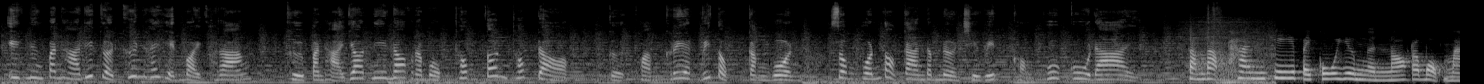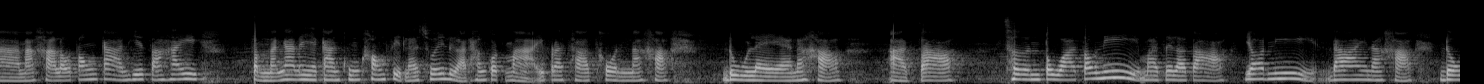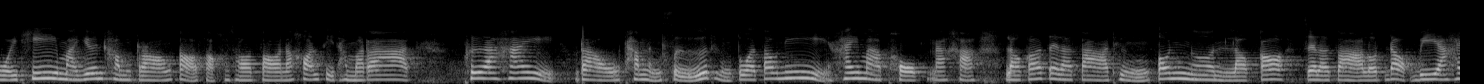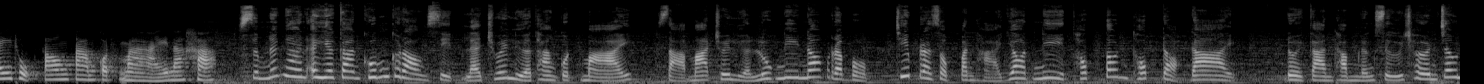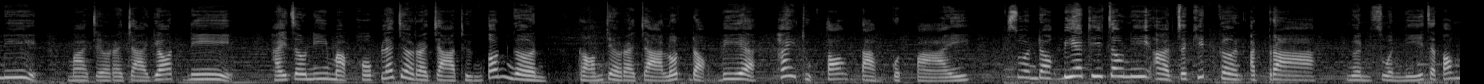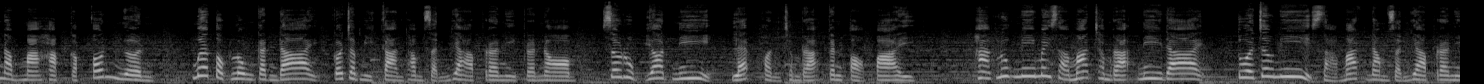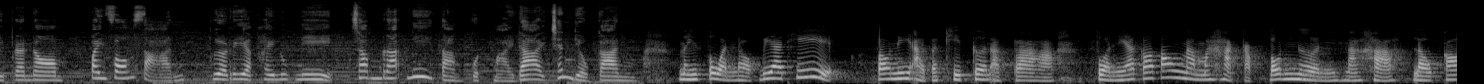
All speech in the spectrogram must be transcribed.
อีกหนึ่งปัญหาที่เกิดขึ้นให้เห็นบ่อยครั้ง คือปัญหายอดหนี้นอกระบบทบต้นทบดอก เกิดความเครียดวิตกกังวล ส่งผลต่อการดำเนินชีวิตของผู้กู้ได้สำหรับท่านที่ไปกู้ยืมเงินนอกระบบมานะคะ เราต้องการที่จะให้สำนักงานอายการคุ้มครองสิทธิและช่วยเหลือทางกฎหมายประชาชนนะคะ ดูแลนะคะ อาจจะเชิญตัวเจ้าหนี้มาเจรจายอดหนี้ได้นะคะ โดยที่มายื่นคำร้องต่อสคชจนครศรีธรรมราช เพื่อให้เราทำหนังสือถึงตัวเจ้าหนี้ให้มาพบนะคะ แล้วก็เจรจาถึงต้นเงิน แล้วก็เจรจาลดดอกเบี้ยให้ถูกต้องตามกฎหมายนะคะสำนักงานอายการคุ้มครองสิทธิ์และช่วยเหลือทางกฎหมาย สามารถช่วยเหลือลูกหนี้นอกระบบ ที่ประสบปัญหายอดหนี้ทบต้นทบดอกได้ โดยการทำหนังสือเชิญเจ้าหนี้ มาเจรจายอดหนี้ ให้เจ้าหนี้มาพบและเจรจาถึงต้นเงิน พร้อมเจรจาลดดอกเบี้ยให้ถูกต้องตามกฎหมาย ส่วนดอกเบี้ยที่เจ้าหนี้อาจจะคิดเกินอัตรา เงินส่วนนี้จะต้องนำมาหักกับต้นเงิน เมื่อตกลงกันได้ก็จะมีการทำสัญญาประนีประนอม สรุปยอดหนี้และผ่อนชำระกันต่อไป หากลูกหนี้ไม่สามารถชำระหนี้ได้ ตัวเจ้าหนี้สามารถนำสัญญาประนีประนอมไปฟ้องศาล เพื่อเรียกให้ลูกหนี้ชำระหนี้ตามกฎหมายได้เช่นเดียวกัน ในส่วนดอกเบี้ยที่เจ้าหนี้อาจจะคิดเกินอัตรา ส่วนนี้ก็ต้องนำมาหักกับต้นเงินนะคะแล้วก็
